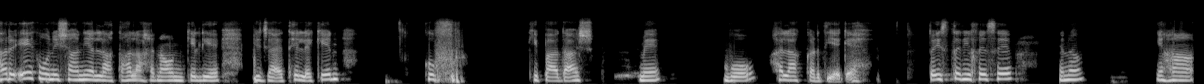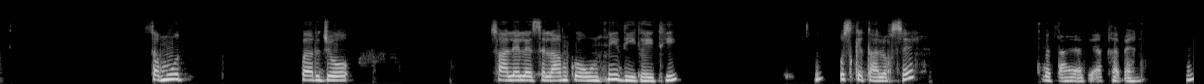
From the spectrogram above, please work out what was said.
ہر ایک وہ نشانی اللہ تعالیٰ ہے نا ان کے لیے بھی جائے تھے، لیکن کفر کی پاداش میں وہ ہلاک کر دیے گئے۔ تو اس طریقے سے ہے نا، یہاں سمود پر جو صلی علیہ السلام کو اونٹنی دی گئی تھی، اس کے تعلق سے بتایا گیا تھا بہنوں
